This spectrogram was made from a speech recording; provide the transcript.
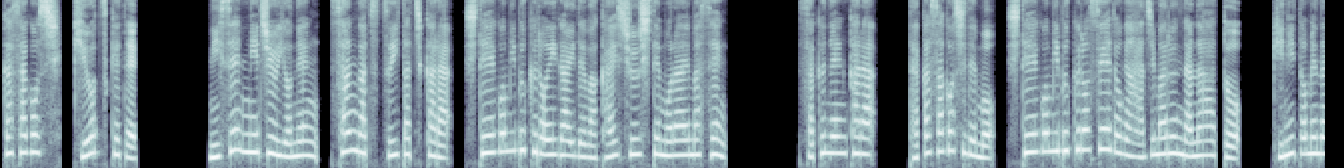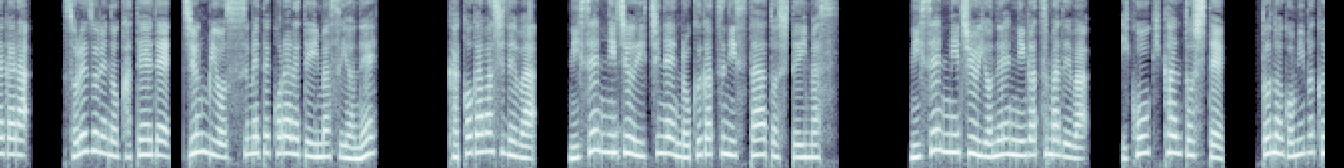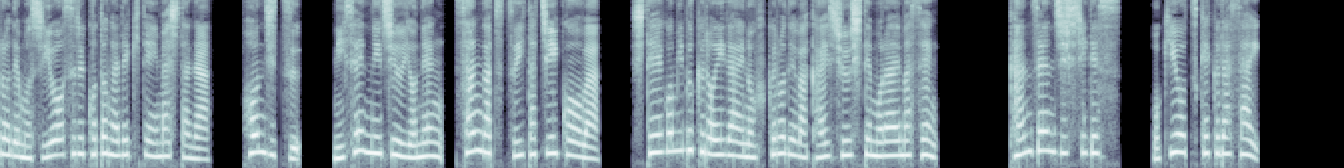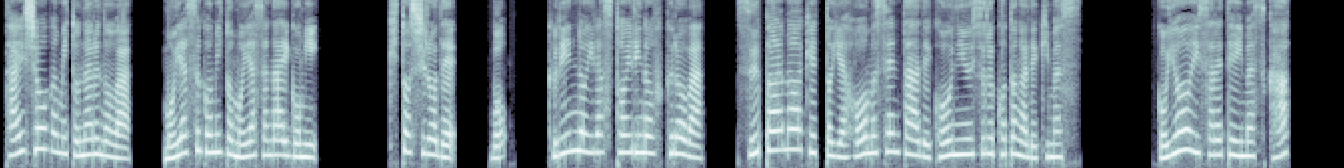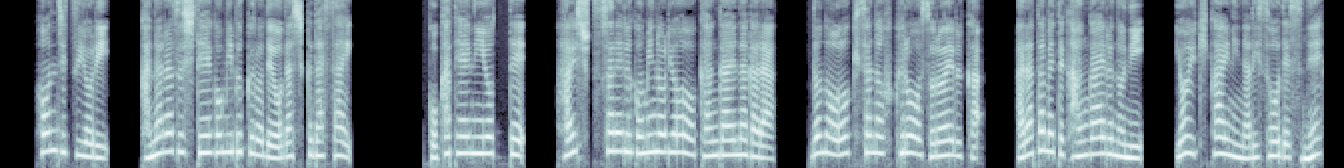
高砂市気をつけて。2024年3月1日から指定ゴミ袋以外では回収してもらえません。昨年から高砂市でも指定ゴミ袋制度が始まるんだなぁと気に留めながらそれぞれの家庭で準備を進めてこられていますよね。加古川市では2021年6月にスタートしています。2024年2月までは移行期間としてどのゴミ袋でも使用することができていましたが、本日2024年3月1日以降は、指定ゴミ袋以外の袋では回収してもらえません。完全実施です。お気をつけください。対象ゴミとなるのは、燃やすゴミと燃やさないゴミ。木と白で、ボ、クリンのイラスト入りの袋は、スーパーマーケットやホームセンターで購入することができます。ご用意されていますか？本日より、必ず指定ゴミ袋でお出しください。ご家庭によって、排出されるゴミの量を考えながら、どの大きさの袋を揃えるか、改めて考えるのに、良い機会になりそうですね。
